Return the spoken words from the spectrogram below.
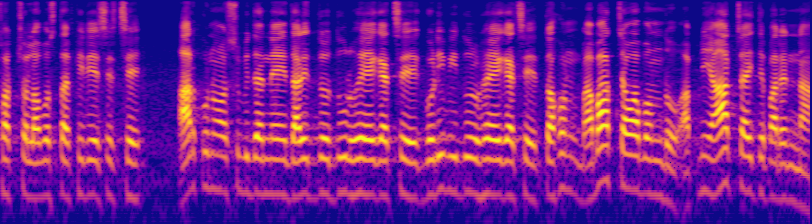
সচ্ছল অবস্থায় ফিরে এসেছে, আর কোনো অসুবিধা নেই, দারিদ্র দূর হয়ে গেছে গরিবী দূর হয়ে গেছে, তখন আবার চাওয়া বন্ধ, আপনি আর চাইতে পারেন না।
